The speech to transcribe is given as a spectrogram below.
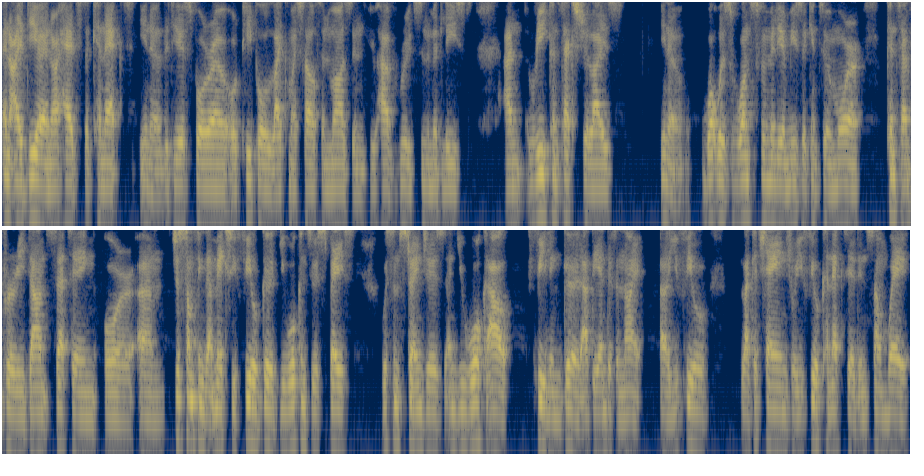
an idea in our heads to connect, you know, the diaspora or people like myself and Mazen who have roots in the Middle East and recontextualize, you know, what was once familiar music into a more contemporary dance setting or um, just something that makes you feel good. You walk into a space with some strangers and you walk out feeling good at the end of the night. Uh, you feel like a change or you feel connected in some way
